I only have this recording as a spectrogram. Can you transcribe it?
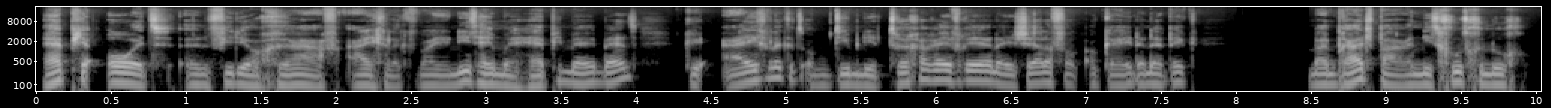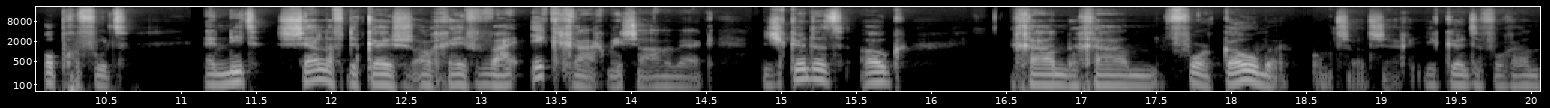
heb je ooit een videograaf eigenlijk waar je niet helemaal happy mee bent, kun je eigenlijk het op die manier terug gaan refereren naar jezelf van oké, dan heb ik mijn bruidsparen niet goed genoeg opgevoed. En niet zelf de keuzes al geven waar ik graag mee samenwerk. Dus je kunt het ook gaan, gaan voorkomen, om zo te zeggen. Je kunt ervoor gaan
